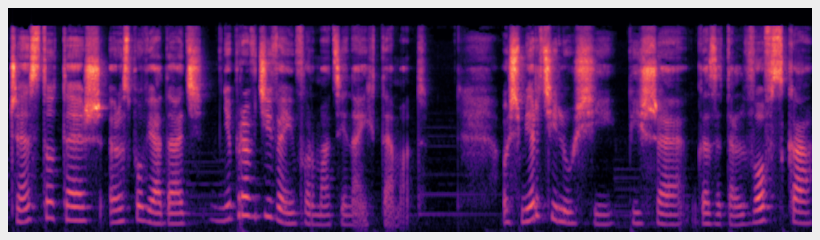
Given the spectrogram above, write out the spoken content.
często też rozpowiadać nieprawdziwe informacje na ich temat. O śmierci Lusi pisze Gazeta Lwowska,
